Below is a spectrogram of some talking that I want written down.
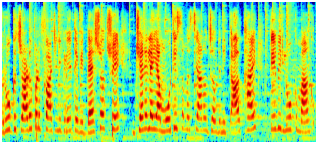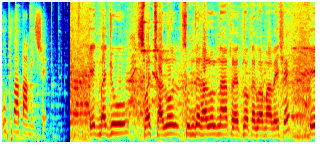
રોગચાળો પણ ફાટી નીકળે તેવી દહેશત છે. જેને લઈ આ મોટી સમસ્યાનો જલ્દ નિકાલ થાય તેવી લોક માંગ ઉઠવા પામી છે. એક બાજુ સ્વચ્છ હાલોલ, સુંદર હાલોલના પ્રયત્નો કરવામાં આવે છે. એ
